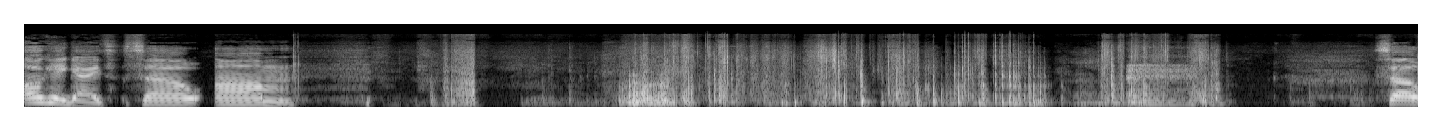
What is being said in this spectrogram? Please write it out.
Okay, guys, so, um. So,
